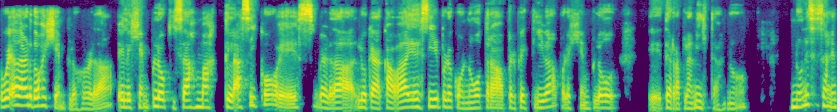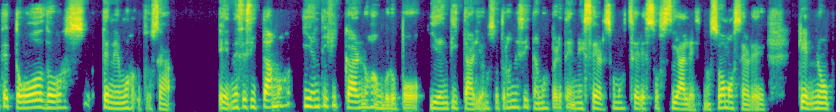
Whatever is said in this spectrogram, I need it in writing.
Voy a dar dos ejemplos, ¿verdad? El ejemplo quizás más clásico es, ¿verdad? Lo que acaba de decir, pero con otra perspectiva, por ejemplo, eh, terraplanistas, ¿no? No necesariamente todos tenemos, o sea, eh, necesitamos identificarnos a un grupo identitario, nosotros necesitamos pertenecer, somos seres sociales, no somos seres que no,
